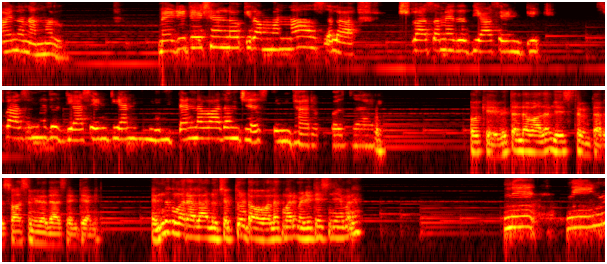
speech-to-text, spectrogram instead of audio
ఆయన నమ్మరు. మెడిటేషన్లోకి రమ్మన్నా అసలు శ్వాస మీద ధ్యాస ఏంటి? శ్వాస మీద ధ్యాస ఏంటి అని వితండవాదం చేస్తుంటారు ఓకే వితండవాదం చేస్తూ ఉంటారు శ్వాస మీద దాస ఏంటి అని. ఎందుకు మరి అలా నువ్వు చెప్తుంటావు? వాళ్ళకి మరి మెడిటేషన్ చేయమని? నేను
